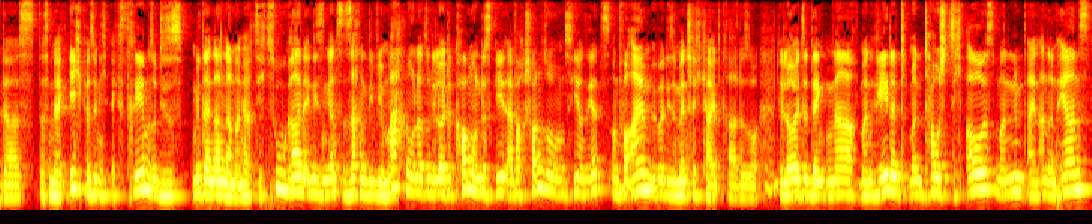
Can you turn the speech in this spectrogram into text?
dass, das merke ich persönlich extrem, so dieses Miteinander. Man hört sich zu, gerade in diesen ganzen Sachen, die wir machen oder so. Die Leute kommen und es geht einfach schon so ums Hier und Jetzt und vor allem über diese Menschlichkeit gerade so. Die Leute denken nach, man redet, man tauscht sich aus, man nimmt einen anderen ernst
